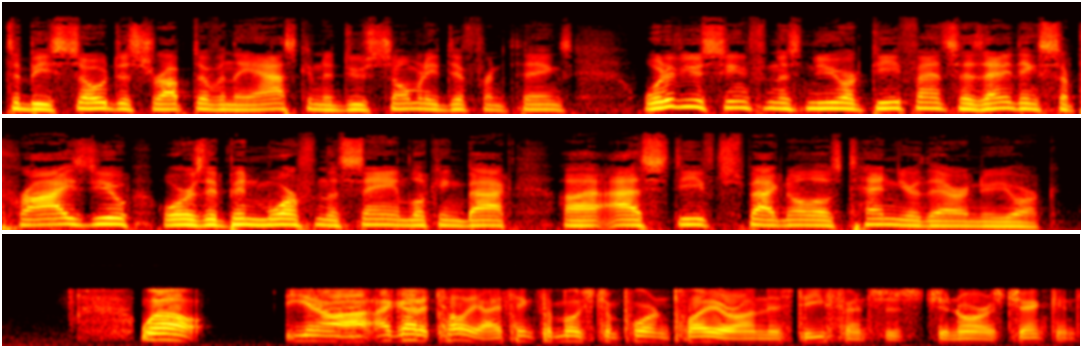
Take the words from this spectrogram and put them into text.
to be so disruptive, and they ask him to do so many different things. What have you seen from this New York defense? Has anything surprised you, or has it been more from the same looking back uh, as Steve Spagnuolo's tenure there in New York? Well, you know, I, I got to tell you, I think the most important player on this defense is Janoris Jenkins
